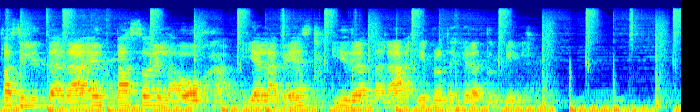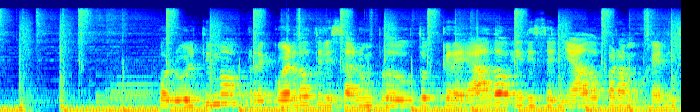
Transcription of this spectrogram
facilitará el paso de la hoja y a la vez hidratará y protegerá tu piel. Por último, recuerda utilizar un producto creado y diseñado para mujeres,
